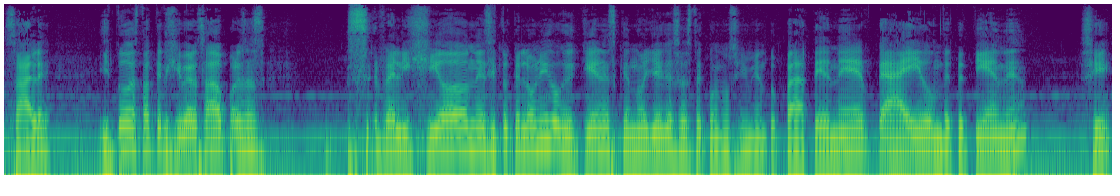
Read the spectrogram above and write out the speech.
¿Sale? Y todo está tergiversado por esas religiones y todo, que lo único que quieren es que no llegues a este conocimiento para tenerte ahí donde te tienen, ¿sí?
